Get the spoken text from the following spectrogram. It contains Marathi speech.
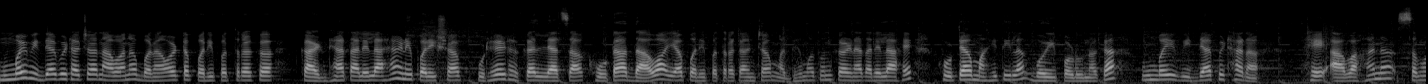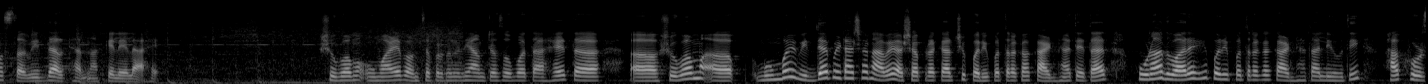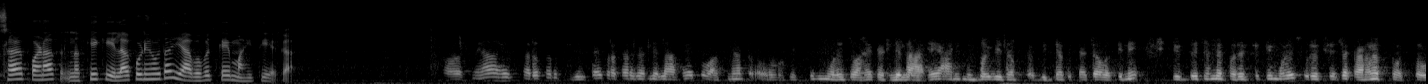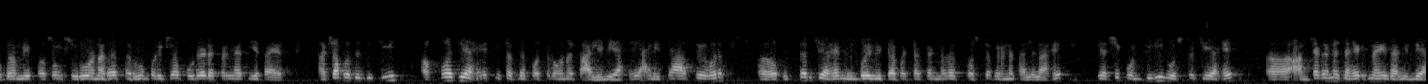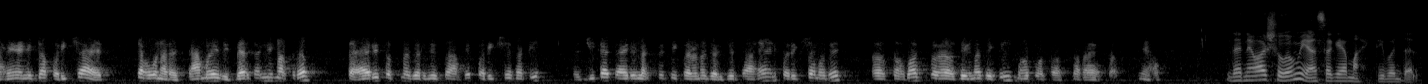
मुंबई विद्यापीठाच्या नावानं बनावट परिपत्रक काढण्यात आलेलं आहे आणि परीक्षा पुढे ढकलल्याचा खोटा दावा या परिपत्रकांच्या माध्यमातून करण्यात आलेला आहे. खोट्या माहितीला बळी पडू नका. मुंबई विद्यापीठानं हे आवाहन समस्त विद्यार्थ्यांना केलेलं आहे. शुभम उमाळे आमचे प्रतिनिधी आमच्यासोबत आहेत. शुभम मुंबई विद्यापीठाच्या नावे अशा प्रकारची परिपत्रकं काढण्यात येत आहेत कुणाद्वारे ही परिपत्रकं काढण्यात आली होती. हा खोडसाळपणा नक्की केला कोणी होता? याबाबत काही माहिती आहे का? स्नेहा हे खरं तर जे काही प्रकार घडलेला आहे तो अज्ञात व्यक्तींमुळे जो आहे घडलेला आहे आणि मुंबई विद्यापीठाच्या वतीने युद्ध परिस्थितीमुळे सुरक्षेच्या कारणास्तव चौदा मे पासून सुरू होणाऱ्या सर्व परीक्षा पुढे ढकलण्यात येत आहेत. अशा पद्धतीची अफवा जी आहे ती सध्या पसरवण्यात आलेली आहे आणि त्या अफवेवर उत्तर जे आहे मुंबई विद्यापीठाकडनं स्पष्ट करण्यात आलेलं आहे. की अशी कोणतीही गोष्ट जी आहे आमच्याकडनं जाहीर नाही झालेली आहे आणि ज्या परीक्षा आहेत त्या होणार आहेत. त्यामुळे विद्यार्थ्यांनी मात्र तयारीत असणं गरजेचं आहे. परीक्षेसाठी जी काय तयारी लागते ती करणं गरजेचं आहे आणि परीक्षामध्ये सहभाग देणं देखील महत्वाचं असणार आहे आता. धन्यवाद शुभम या सगळ्या माहितीबद्दल.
